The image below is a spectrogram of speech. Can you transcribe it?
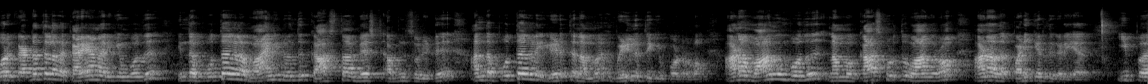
ஒரு கட்டத்தில் அதை கரையான் அரிக்கும் போது இந்த புத்தகங்களை வாங்கிட்டு வந்து காசு தான் பெஸ்ட் அப்படின்னு சொல்லிட்டு அந்த புத்தகங்களை எடுத்து நம்ம வெளியில் தூக்கி போட்டுறோம் ஆனால் வாங்கும்போது நம்ம காசு கொடுத்து வாங்குகிறோம் ஆனால் அதை படிக்கிறது கிடையாது. இப்போ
